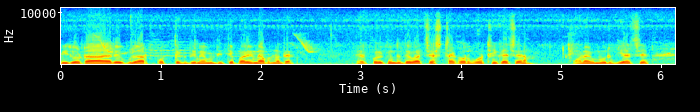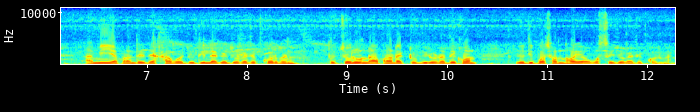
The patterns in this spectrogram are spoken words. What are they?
ভিডিওটা রেগুলার প্রত্যেক দিন আমি দিতে পারি না আপনাদের। এরপরে কিন্তু দেওয়ার চেষ্টা করব, ঠিক আছে? অনেক মুরগি আছে আমি আপনাদের দেখাবো, যদি লাগে যোগাযোগ করবেন। তো চলুন, আপনারা একটু ভিডিওটা দেখুন। যদি পছন্দ হয়, অবশ্যই যোগাযোগ করবেন।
